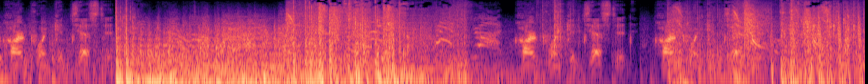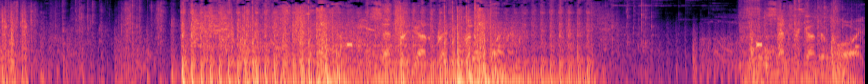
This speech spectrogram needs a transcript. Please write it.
Hardpoint contested. Hardpoint contested. Hardpoint contested. Sentry gun ready for deployment. Sentry gun deployed.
